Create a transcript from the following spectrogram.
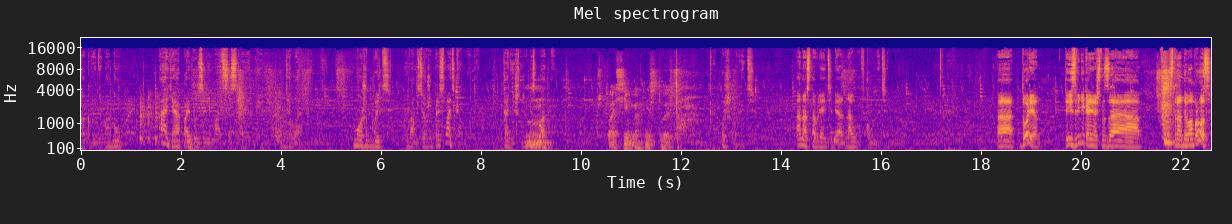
как вы, не могу. А я пойду заниматься своими делами. Может быть, вам все же прислать кого-то? Конечно бесплатно. Спасибо, не стоит. Как пожелаете. Она оставляет тебя одного в комнате. А, Дориан, ты извини, конечно, за странный вопрос,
